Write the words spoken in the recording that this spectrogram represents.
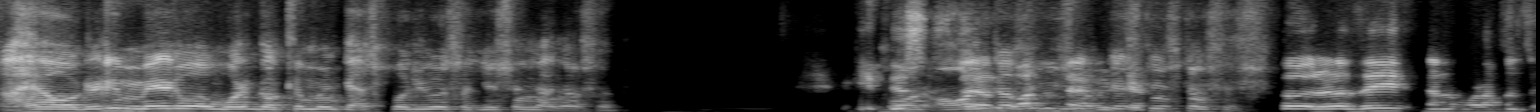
I have already made a Word document as per your suggestion, Anna sir. Okay, For this is all the one future test instances. So let us say, then what happens?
